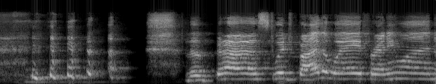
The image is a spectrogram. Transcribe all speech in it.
the best. Which, by the way, for anyone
